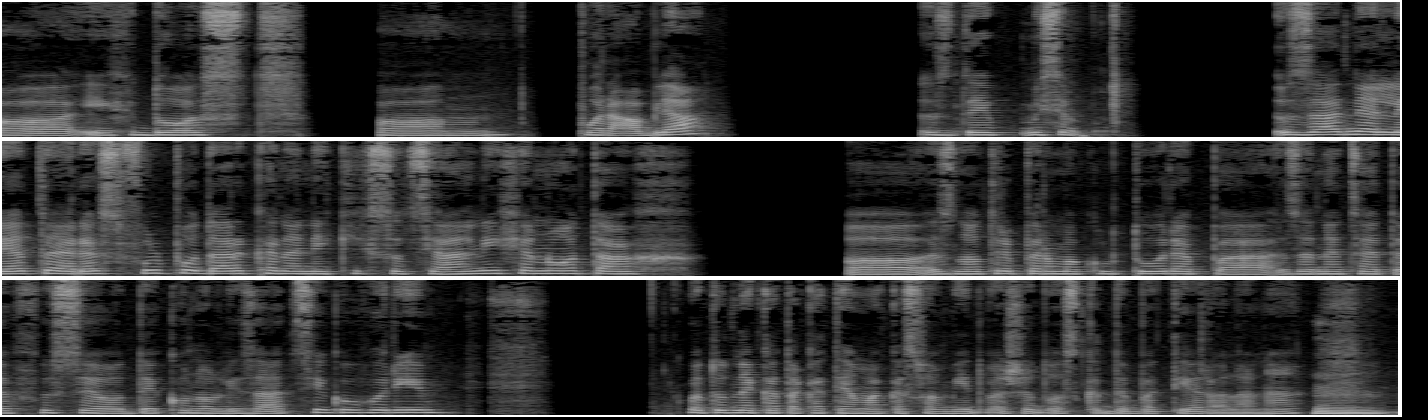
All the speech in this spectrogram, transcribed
uh, jih dost um, porablja. Zdaj, mislim, zadnja leta je res full podarka na nekih socialnih enotah. Uh, znotraj permakulture pa za necajte fuse o dekolonizaciji govori. Pa tudi neka taka tema, ki smo mi dva že doska debatirala. Mm.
